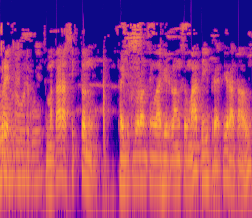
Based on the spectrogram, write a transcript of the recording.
urip. Sementara siktun bayi keluaran sing lahir langsung mati berarti ora tahu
